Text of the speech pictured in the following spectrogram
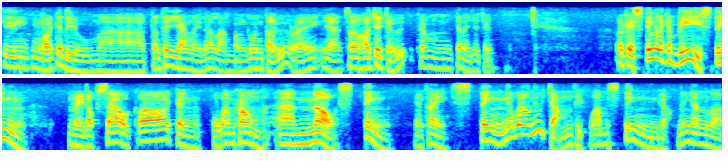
cái mỗi cái điều mà trên thế gian này đó làm bằng nguyên tử rồi. Dạ, yeah. so họ chơi chữ. Cái cái này chơi chữ. ok sting like a bee, sting này đọc sao có cần phụ âm không? Uh, no, sting. Em thấy sting. Nếu well nếu chậm thì phụ âm sting. Nếu nhanh là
